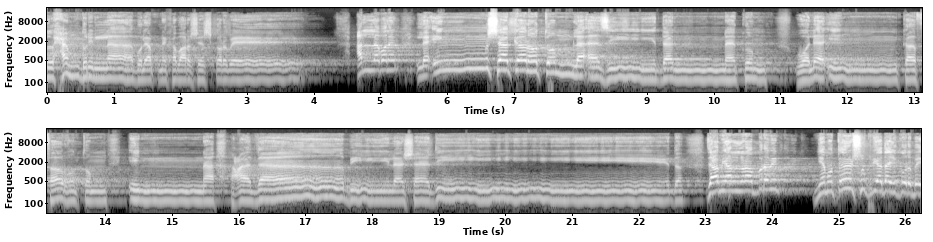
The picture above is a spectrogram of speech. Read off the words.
আলহামদুলিল্লাহ বলে আপনি খাবার শেষ করবে আল্লাহ বলেন লাইন শাকারতুম লাআযীদান্নাকুম ওয়া লাইন কাফারতুম ইন্না আযাবি লাশাদীদ. যারা আমি আল্লাহ রাব্বুল আলামিন নিয়ামতের শুকরিয়া আদায় করবে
